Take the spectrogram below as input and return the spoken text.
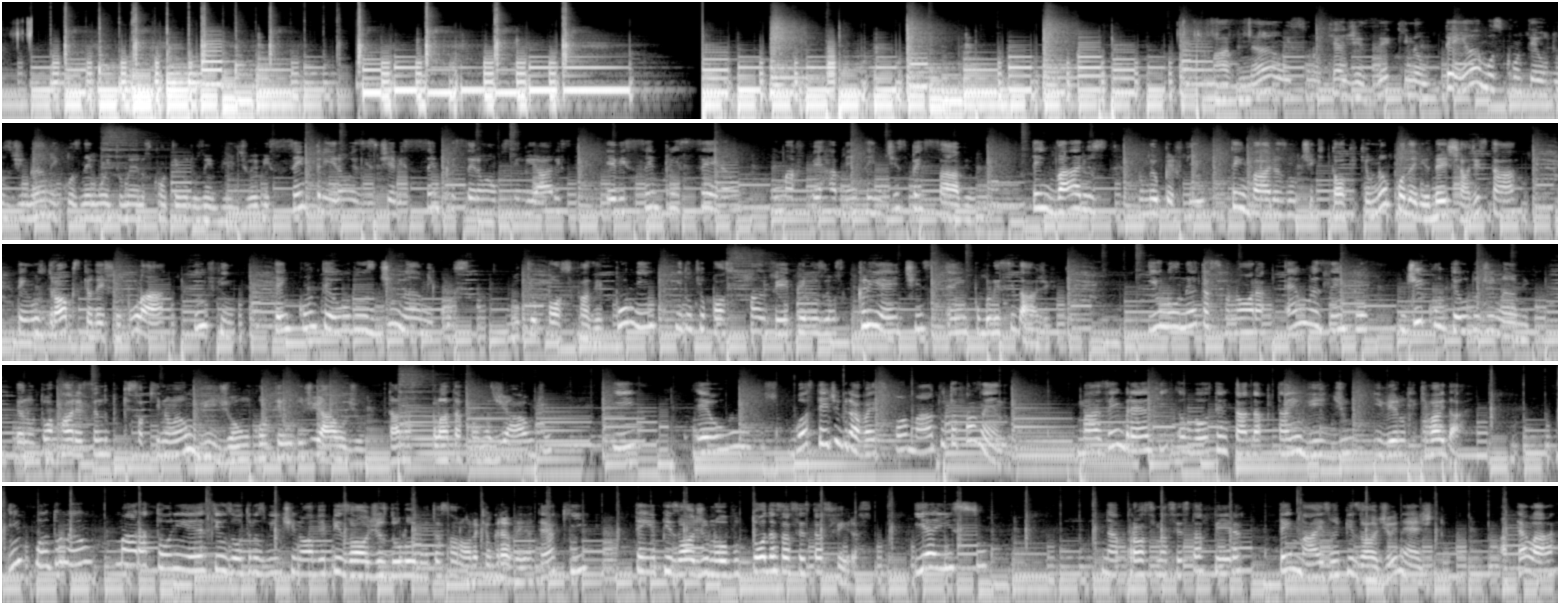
dizer que não tenhamos conteúdos dinâmicos, nem muito menos conteúdos em vídeo. Eles sempre irão existir, eles sempre serão auxiliares, eles sempre serão uma ferramenta indispensável. Tem vários no meu perfil, tem vários no TikTok que eu não poderia deixar de estar, tem os drops que eu deixei pular, enfim, tem conteúdos dinâmicos do que eu posso fazer por mim e do que eu posso fazer pelos meus clientes em publicidade. E o Luneta Sonora é um exemplo de conteúdo dinâmico. Eu não estou aparecendo porque isso aqui não é um vídeo, é um conteúdo de áudio, tá nas plataformas de áudio. E eu gostei de gravar esse formato estou fazendo. Mas em breve eu vou tentar adaptar em vídeo e ver o que, que vai dar. Enquanto não, maratone esse e os outros 29 episódios do Luneta Sonora que eu gravei até aqui. Tem episódio novo todas as sextas-feiras. E é isso. Na próxima sexta-feira tem mais um episódio inédito. Até lá!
